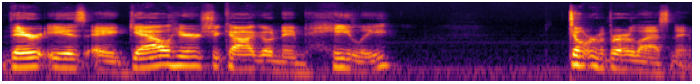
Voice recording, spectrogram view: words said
There is a gal here in Chicago named Haley. Don't remember her last name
